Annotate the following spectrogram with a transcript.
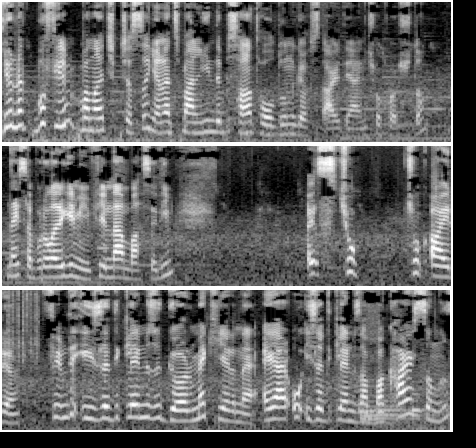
Yönet bu film bana açıkçası yönetmenliğinde bir sanat olduğunu gösterdi yani çok hoştu. Neyse buralara girmeyeyim filmden bahsedeyim. Çok çok ayrı. Filmde izlediklerinizi görmek yerine eğer o izlediklerinize bakarsanız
